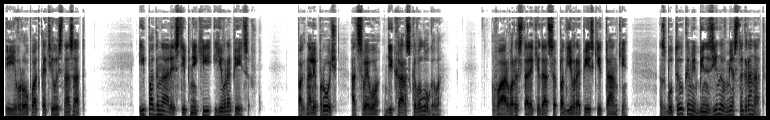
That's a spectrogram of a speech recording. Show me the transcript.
и Европа откатилась назад. И погнали степняки европейцев. Погнали прочь от своего дикарского логова. Варвары стали кидаться под европейские танки с бутылками бензина вместо гранат.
